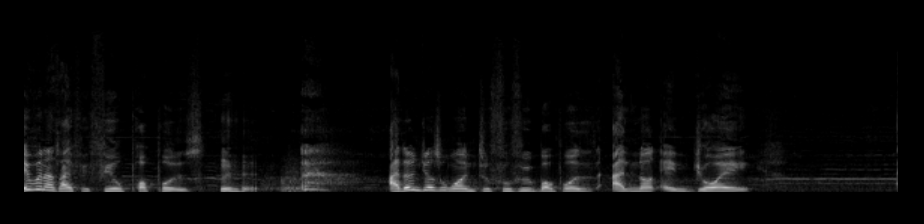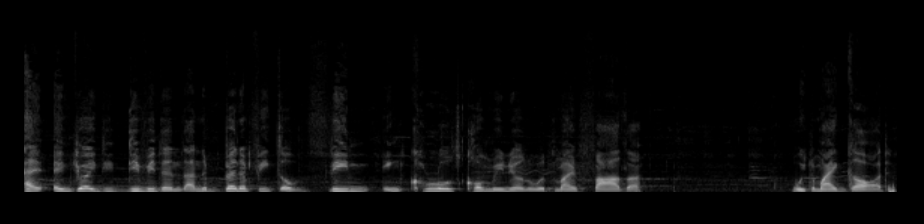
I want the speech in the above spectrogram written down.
even as I fulfill purpose, I don't just want to fulfill purpose and not enjoy I enjoy the dividend and the benefit of being in close communion with my Father, with my God.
